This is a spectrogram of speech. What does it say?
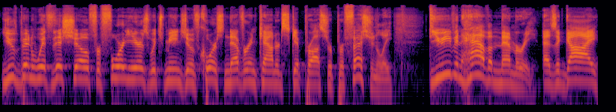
You've been with this show for four years, which means you, of course, never encountered Skip Prosser professionally. Do you even have a memory as a guy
